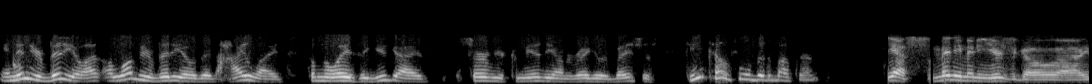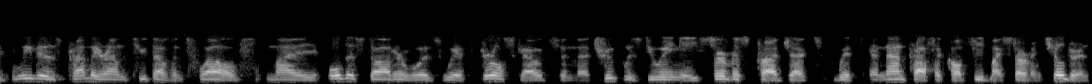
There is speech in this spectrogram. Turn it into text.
And in your video, I, I love your video that highlights some of the ways that you guys serve your community on a regular basis. Can you tell us a little bit about that? Yes, many, many years ago, I believe it was probably around 2012, my oldest daughter was with Girl Scouts and the troop was doing a service project with a nonprofit called Feed My Starving Children.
